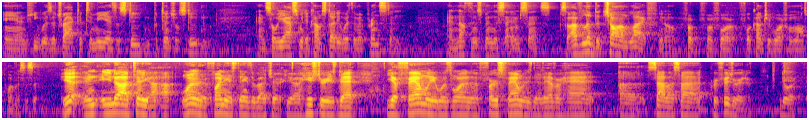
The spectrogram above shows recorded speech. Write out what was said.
and he was attracted to me as a student, potential student. And so he asked me to come study with him at Princeton, and nothing's been the same since. So I've lived a charmed life, you know, for, for, for, for country boy from Moss Point, Mississippi. Yeah, and, and you know, I'll tell you, I, I, one of the funniest things about your, your history is that your family was one of the first families that ever had a side by side refrigerator door.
